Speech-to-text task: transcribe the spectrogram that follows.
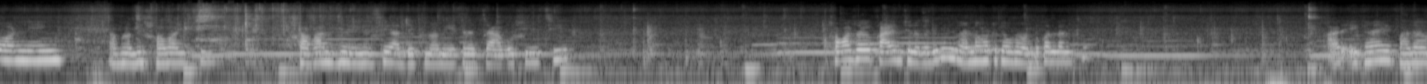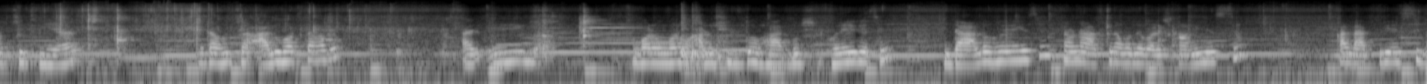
মর্নিং। আপনাদের সবাইকে সকাল হয়ে গেছে, আর দেখুন আমি এখানে চা বসিয়েছি। সকাল সকাল কারেন্ট চলে গেছে, দেখুন রান্নাঘরটা কেমন অন্ধকার লাগছে। আর এখানে ভাজা হচ্ছে পেঁয়াজ, এটা হচ্ছে আলু ভর্তা হবে। আর এই গরম গরম আলু সিদ্ধ ভাত বস হয়ে গেছে, ডালও হয়ে গেছে, কেননা আজকে আমাদের বাড়ির স্বামী এসছে, কাল রাত্রি এসেছিল।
